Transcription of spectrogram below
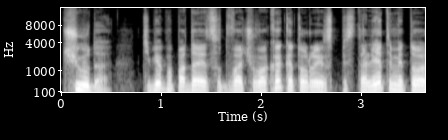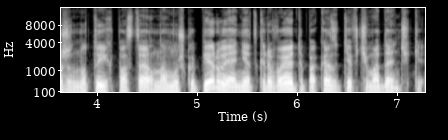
чудо, тебе попадаются два чувака, которые с пистолетами тоже, но ты их поставил на мушку первый, они открывают и показывают тебе в чемоданчике.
